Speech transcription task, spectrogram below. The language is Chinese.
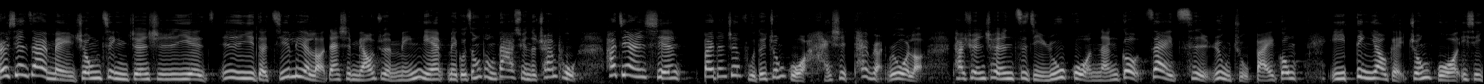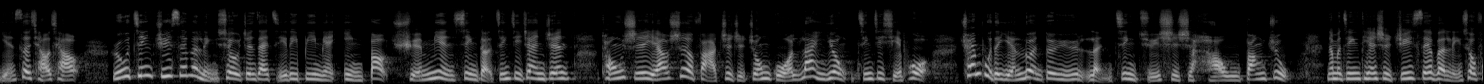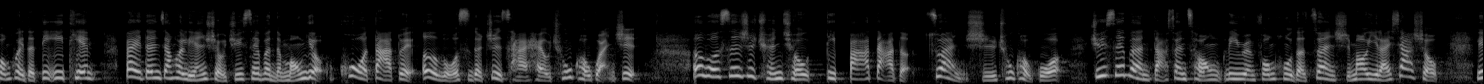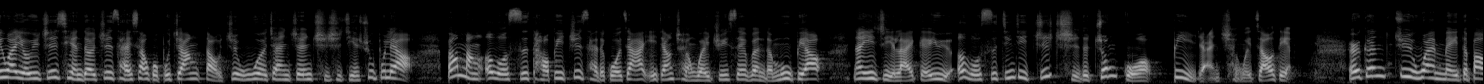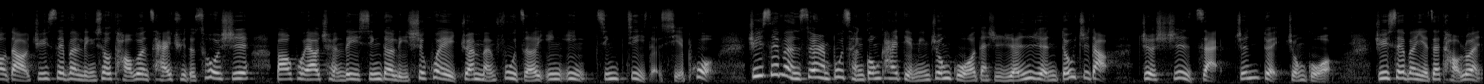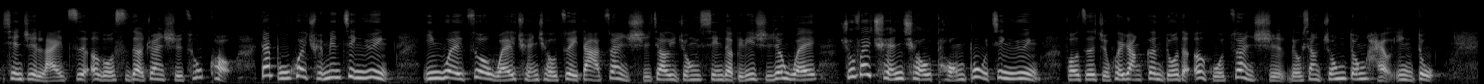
而现在美中竞争是日夜日益的激烈了，但是瞄准明年美国总统大选的川普，他竟然嫌。拜登政府对中国还是太软弱了。他宣称自己如果能够再次入主白宫，一定要给中国一些颜色瞧瞧。如今 G7 领袖正在极力避免引爆全面性的经济战争，同时也要设法制止中国滥用经济胁迫。川普的言论对于冷静局势是毫无帮助。那么今天是 G7 领袖峰会的第一天，拜登将会联手 G7 的盟友，扩大对俄罗斯的制裁，还有出口管制。俄罗斯是全球第八大的钻石出口国，G7 打算从利润丰厚的钻石贸易来下手。另外，由于之前的制裁效果不彰，导致乌俄战争迟迟结束不了，帮忙俄罗斯逃避制裁的国家也将成为 G7 的目标。那一直以来给予俄罗斯经济支持的中国，必然成为焦点。而根据外媒的报道，G7 领袖讨论采取的措施，包括要成立新的理事会，专门负责因应经济的胁迫。G7 虽然不曾公开点名中国，但是人人都知道。这是在针对中国。G7 也在讨论限制来自俄罗斯的钻石出口，但不会全面禁运，因为作为全球最大钻石交易中心的比利时认为，除非全球同步禁运，否则只会让更多的俄国钻石流向中东还有印度。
